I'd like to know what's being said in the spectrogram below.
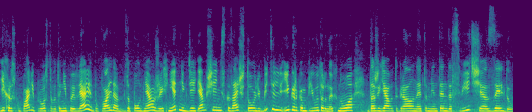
их раскупали просто. Вот они появлялись, буквально за полдня уже их нет нигде. Я вообще не сказать, что любитель игр компьютерных, но даже я вот играла на этом Nintendo Switch э, Зельду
